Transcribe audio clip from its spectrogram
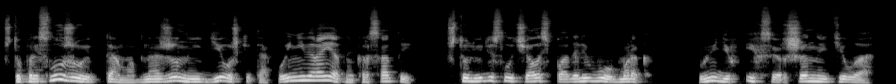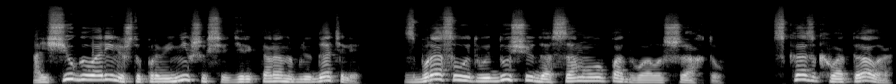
что прислуживают там обнаженные девушки такой невероятной красоты, что люди, случалось, падали в обморок, увидев их совершенные тела. А еще говорили, что провинившихся директора-наблюдатели сбрасывают в идущую до самого подвала шахту. Сказок хватало,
